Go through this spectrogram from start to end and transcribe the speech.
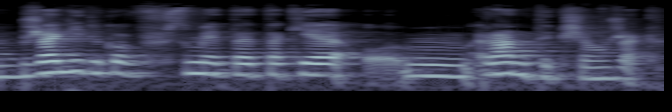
brzegi, tylko w sumie te takie ranty książek.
